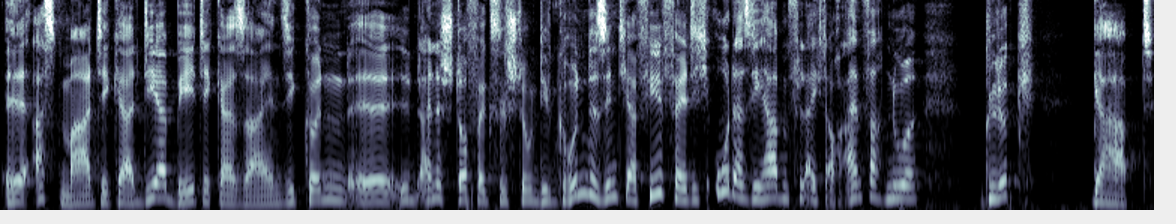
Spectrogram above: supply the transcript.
äh, Asthmatiker, Diabetiker sein, sie können äh, eine Stoffwechselstörung, die Gründe sind ja vielfältig oder sie haben vielleicht auch einfach nur Glück gehabt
